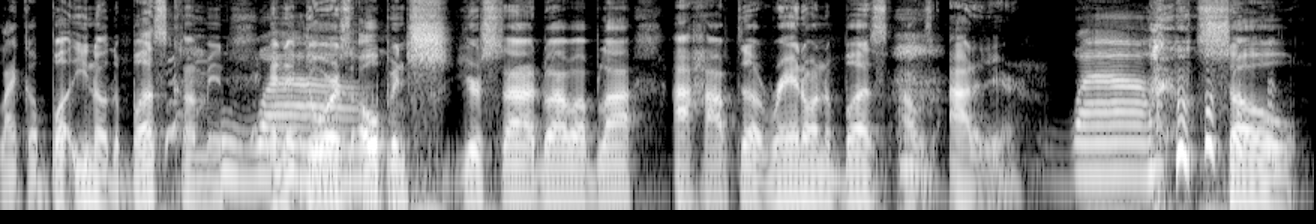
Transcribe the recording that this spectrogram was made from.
like a bus, you know, the bus coming, and the doors open. Shh, your side, blah blah blah. I hopped up, ran on the bus. I was out of there. Wow. So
